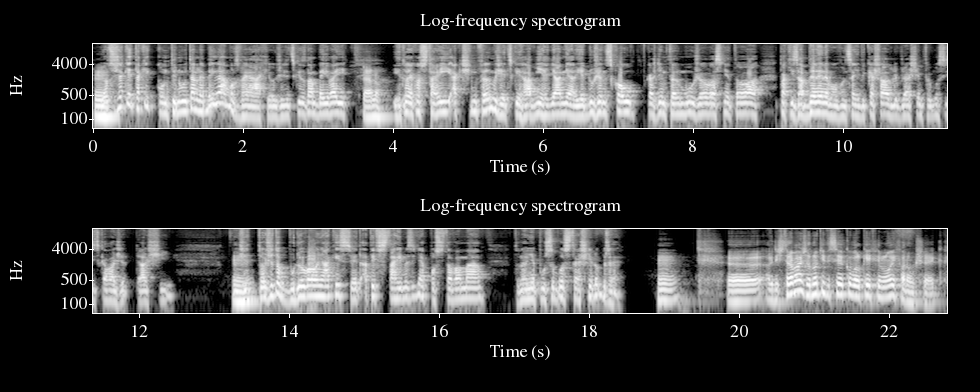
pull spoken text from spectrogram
Hmm. Jo, což taky, taky kontinuita nebývá moc v hrách, jo, že vždycky to tam bývají, ano. je to jako starý akční film, že vždycky hlavní hrdina měl jednu ženskou v každém filmu, že jo, vlastně to a pak ji zabili, nebo on se ji vykašlal, v dalším filmu si získával že další. Takže hmm. to, že to budovalo nějaký svět a ty vztahy mezi těmi postavama, to na mě působilo strašně dobře. Hmm. A když teda máš hodnotit, ty jsi jako velký filmový fanoušek,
